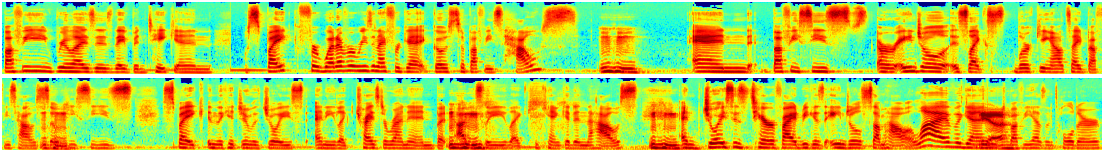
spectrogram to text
Buffy realizes they've been taken. Spike, for whatever reason I forget, goes to Buffy's house. and Buffy sees, or Angel is like lurking outside Buffy's house. So mm-hmm. he sees Spike in the kitchen with Joyce and he like tries to run in, but mm-hmm. obviously like he can't get in the house. Mm-hmm. And Joyce is terrified because Angel's somehow alive again, Yeah. which Buffy hasn't told her.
